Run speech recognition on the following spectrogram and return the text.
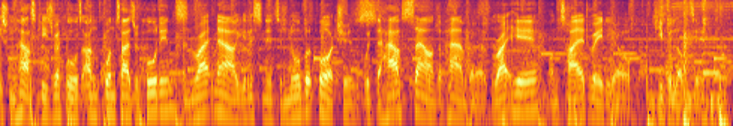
Keys from House Keys Records Unquantized Recordings. And right now you're listening to Norbert Borchers with the house sound of Hamburg right here on Tired Radio. Keep it locked in.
